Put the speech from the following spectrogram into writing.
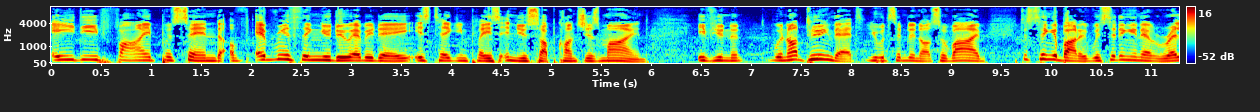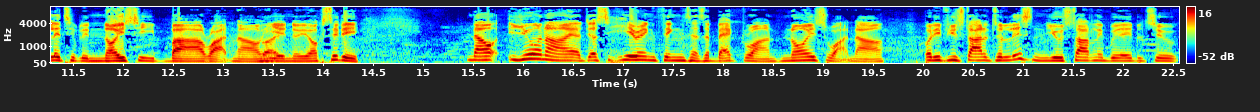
85% of everything you do every day is taking place in your subconscious mind. If you n- were not doing that, you would simply not survive. Just think about it. We're sitting in a relatively noisy bar right now Right. here in New York City. Now, you and I are just hearing things as a background noise right now. But if you started to listen, you would certainly be able to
